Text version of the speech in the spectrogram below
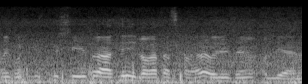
मैले कृषि त आएको थिएँ लगातार चलाएर अहिले चाहिँ अलि आएन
